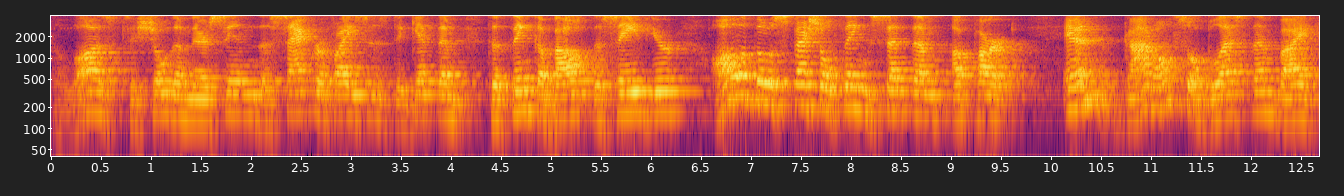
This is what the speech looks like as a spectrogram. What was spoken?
the laws to show them their sin, the sacrifices to get them to think about the Savior, all of those special things set them apart. And God also blessed them by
